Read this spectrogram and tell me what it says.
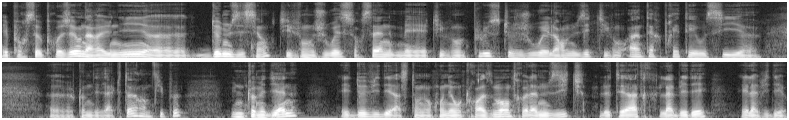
Et pour ce projet, on a réuni euh, deux musiciens qui vont jouer sur scène, mais qui vont plus que jouer leur musique, qui vont interpréter aussi euh, comme des acteurs un petit peu, une comédienne et deux vidéastes. Donc on est au croisement entre la musique, le théâtre, la BD et la vidéo.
